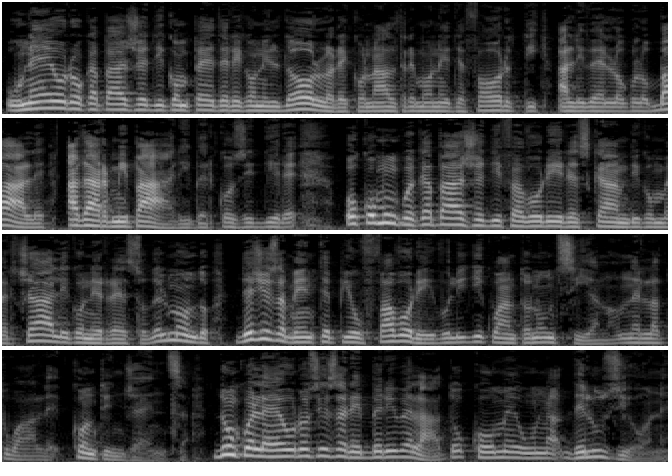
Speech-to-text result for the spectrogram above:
un euro capace di competere con il dollaro e con altre monete forti a livello globale, ad armi pari per così dire, o comunque capace di favorire scambi commerciali con il resto del mondo decisamente più favorevoli di quanto non siano nell'attuale contingenza. Dunque l'euro si sarebbe rivelato come una delusione.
